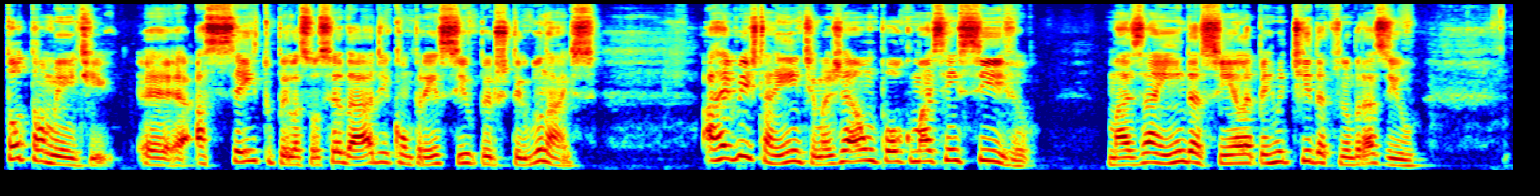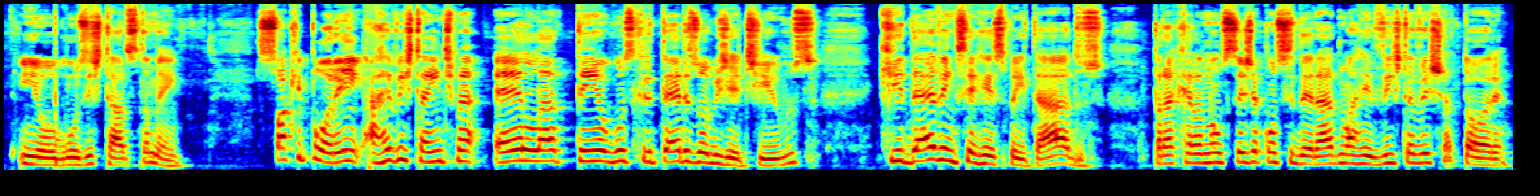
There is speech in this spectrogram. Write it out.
totalmente é, aceito pela sociedade e compreensível pelos tribunais. A revista íntima já é um pouco mais sensível, mas ainda assim ela é permitida aqui no Brasil, em alguns estados também. Só que, porém, a revista íntima ela tem alguns critérios objetivos que devem ser respeitados para que ela não seja considerada uma revista vexatória.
